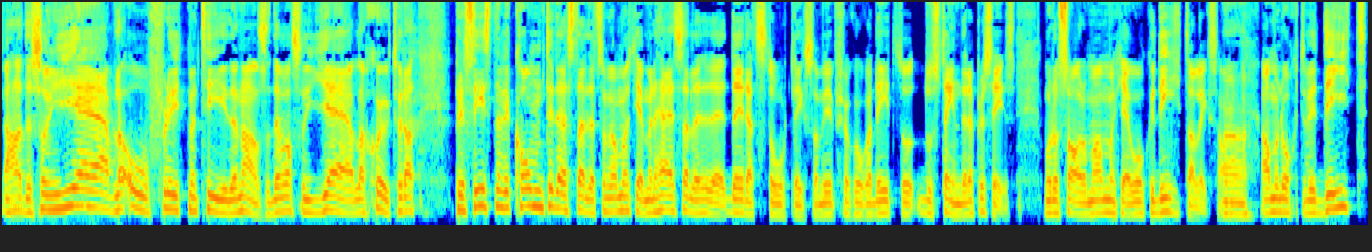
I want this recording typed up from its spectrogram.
Jag hade så jävla oflyt med tiden alltså. Det var så jävla sjukt. För att precis när vi kom till det stället som var okej, men det här stället det är rätt stort liksom. Vi försöker åka dit, då, då stängde det precis. Men då sa de, ja, okej, vi åker dit då liksom. Ja. men då åkte vi dit.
